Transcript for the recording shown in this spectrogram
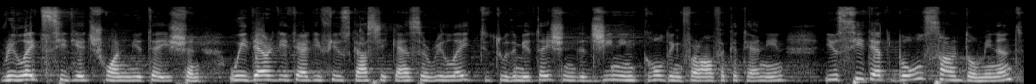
related to CDH1 mutation with hereditary diffuse gastric cancer related to the mutation in the gene encoding for alpha-catenin, you see that both are dominant.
